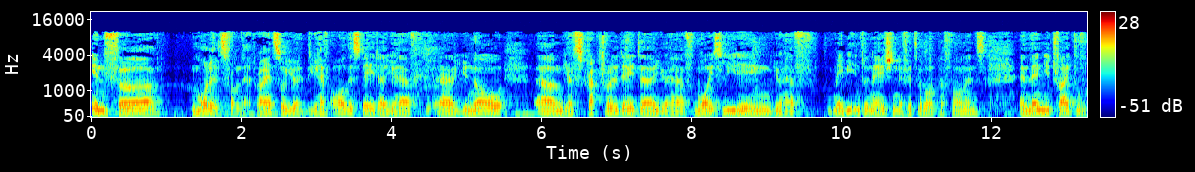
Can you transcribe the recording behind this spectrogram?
infer models from that, right? So you, you have all this data, you have, uh, you know you have structural data, you have voice leading, you have maybe intonation if it's about performance, and then you try to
